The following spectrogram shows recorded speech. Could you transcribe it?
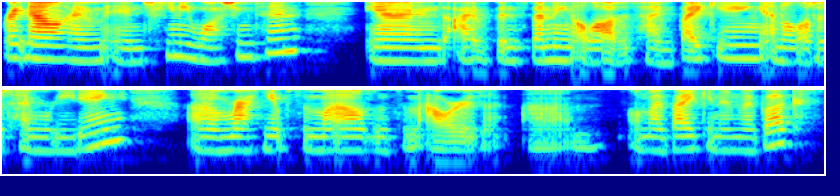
Right now, I'm in Cheney, Washington, and I've been spending a lot of time biking and a lot of time reading, um, racking up some miles and some hours um, on my bike and in my books.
